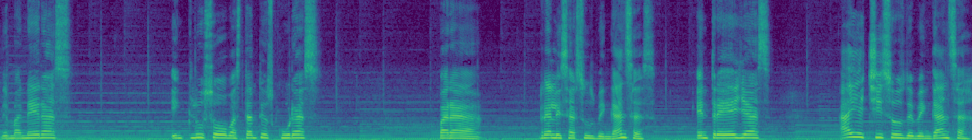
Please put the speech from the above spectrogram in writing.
de maneras, incluso bastante oscuras, para realizar sus venganzas. Entre ellas, hay hechizos de venganza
